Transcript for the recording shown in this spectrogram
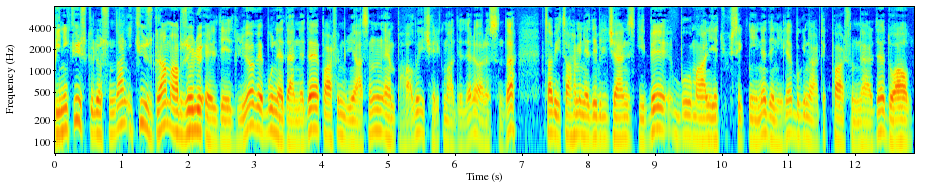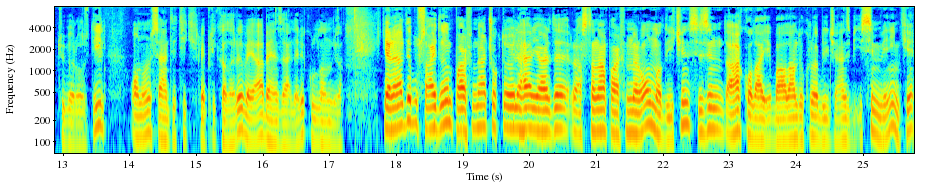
1200 kilosundan 200 gram abzölü elde ediliyor ve bu nedenle de parfüm dünyasının en pahalı içerik maddeleri arasında. Tabii tahmin edebileceğiniz gibi bu maliyet yüksekliği nedeniyle bugün artık parfümlerde doğal tüberoz değil onun sentetik replikaları veya benzerleri kullanılıyor. Genelde bu saydığım parfümler çok da öyle her yerde rastlanan parfümler olmadığı için sizin daha kolay bağlantı kurabileceğiniz bir isim vereyim ki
